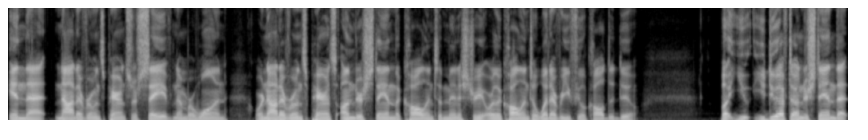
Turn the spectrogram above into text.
in that not everyone's parents are saved. Number one, or not everyone's parents understand the call into ministry or the call into whatever you feel called to do. But you you do have to understand that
